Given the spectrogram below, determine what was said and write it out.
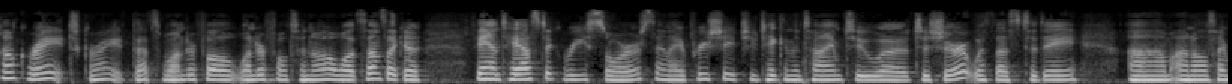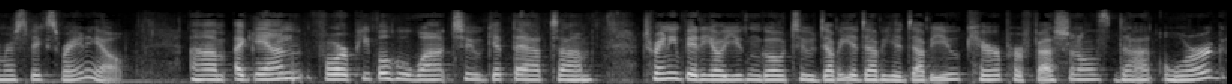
Oh, great, great. That's wonderful, wonderful to know. Well, it sounds like a fantastic resource, and I appreciate you taking the time to uh, to share it with us today um, on Alzheimer's Speaks Radio. Um, again, for people who want to get that um, training video, you can go to www.careprofessionals.org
